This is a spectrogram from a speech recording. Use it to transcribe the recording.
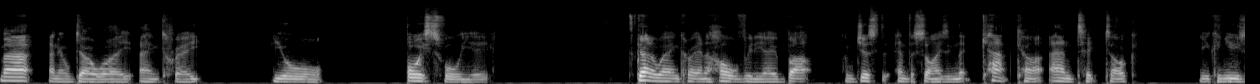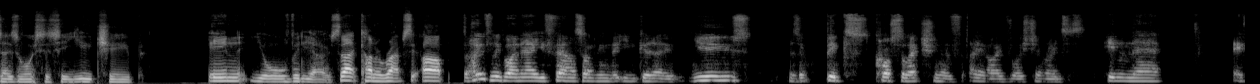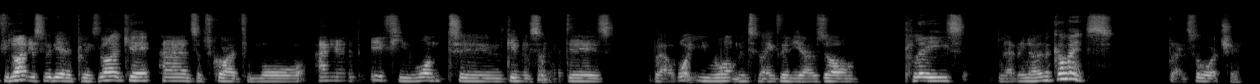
that, and it'll go away and create your voice for you. It's going away and creating a whole video, but I'm just emphasizing that CapCut and TikTok, you can use those voices to YouTube in your videos. So that kind of wraps it up. So hopefully by now you've found something that you're going to use. There's a big cross selection of AI voice generators in there. If you like this video, please like it and subscribe for more. And if you want to give me some ideas about what you want me to make videos on, please let me know in the comments. Thanks for watching.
